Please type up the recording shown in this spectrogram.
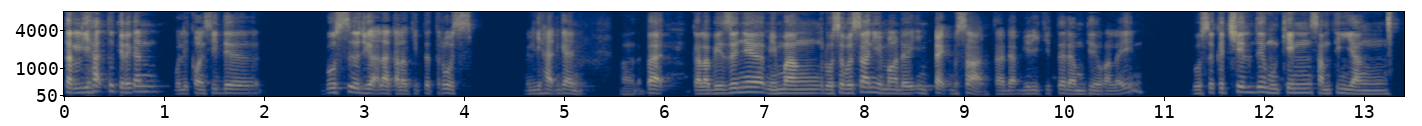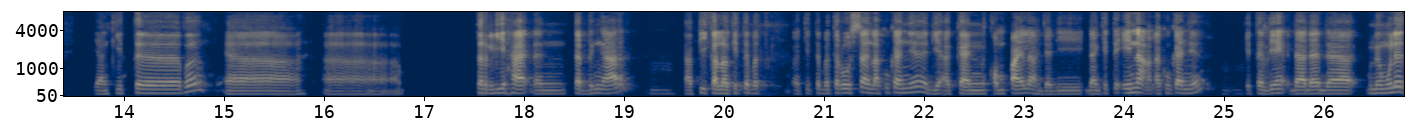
terlihat tu kira kan boleh consider dosa jugalah kalau kita terus melihat kan. Uh, but kalau bezanya memang dosa besar ni memang ada impact besar terhadap diri kita dan mungkin orang lain. Dosa kecil dia mungkin something yang yang kita apa uh, uh, terlihat dan terdengar hmm. Tapi kalau kita ber, kita berterusan lakukannya dia akan compile lah jadi dan kita enak lakukannya kita lihat dah dah, dah mula-mula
